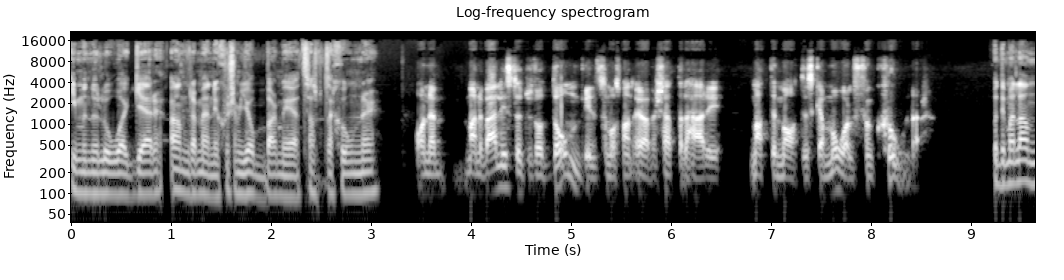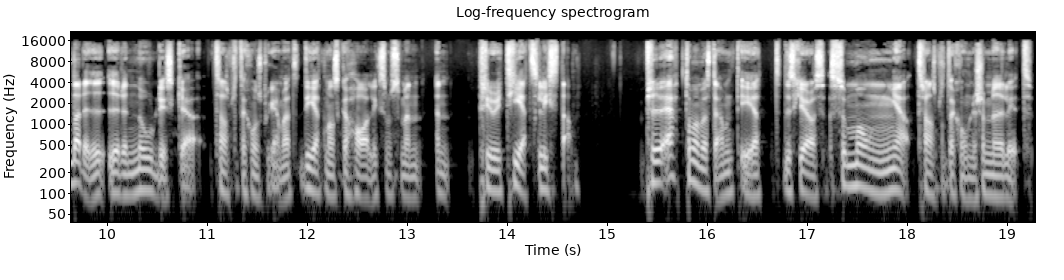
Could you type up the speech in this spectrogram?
immunologer, andra människor som jobbar med transplantationer. Och när man väl listat ut vad de vill så måste man översätta det här i matematiska målfunktioner. Och Det man landar i, i det nordiska transplantationsprogrammet, det är att man ska ha liksom som en, en prioritetslista. Prio ett har man bestämt är att det ska göras så många transplantationer som möjligt.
